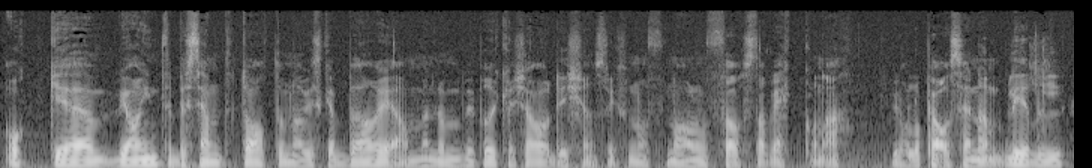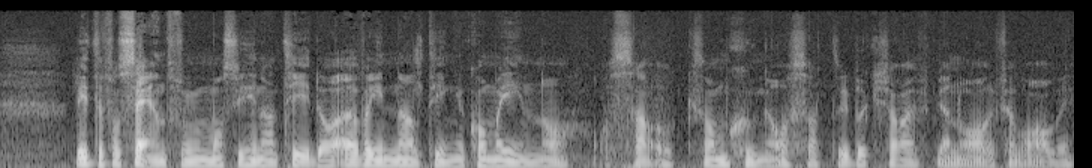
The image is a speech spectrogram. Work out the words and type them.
Och eh, vi har inte bestämt datum när vi ska börja men de, vi brukar köra auditions liksom de- några av de första veckorna vi håller på. Sen blir det lite för sent för vi måste ju hinna tid att öva in allting och komma in och, och, och samsjunga oss. Så att vi brukar köra i januari, februari.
